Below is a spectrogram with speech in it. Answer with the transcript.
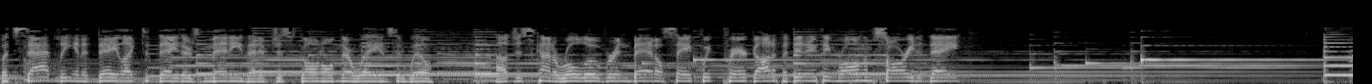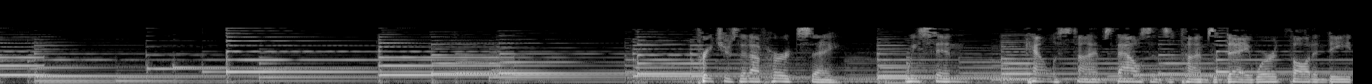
But sadly, in a day like today, there's many that have just gone on their way and said, well, I'll just kind of roll over in bed. I'll say a quick prayer. God, if I did anything wrong, I'm sorry today. Preachers that I've heard say, we sin countless times, thousands of times a day, word, thought, and deed.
